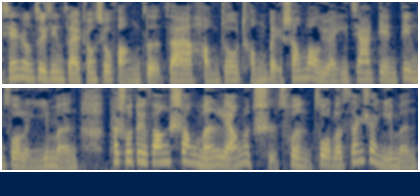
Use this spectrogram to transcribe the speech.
先生最近在装修房子，在杭州城北商贸园一家店定做了移门。他说，对方上门量了尺寸，做了三扇移门，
